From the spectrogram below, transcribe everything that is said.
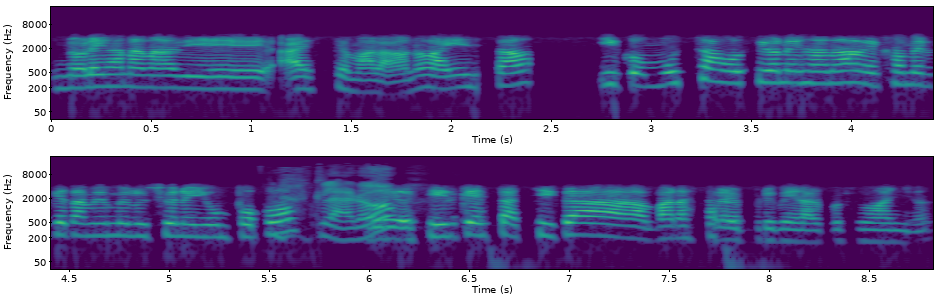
no le gana nadie a este Málaga, ¿no? Ahí está y con muchas opciones, Ana, déjame que también me ilusione yo un poco. Claro. De decir que estas chicas van a estar el primera el próximo año.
